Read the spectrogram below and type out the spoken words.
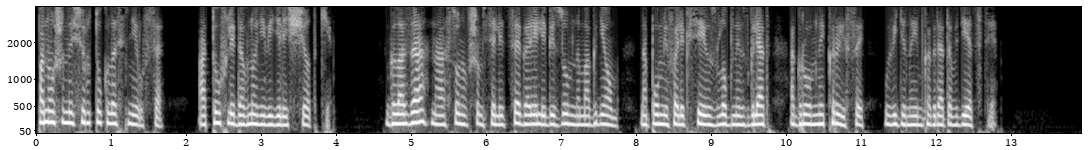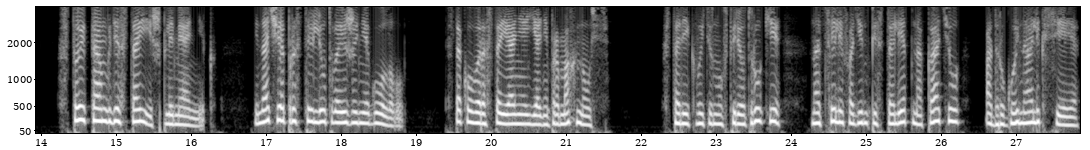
Поношенный сюртук лоснился, а туфли давно не видели щетки. Глаза на осунувшемся лице горели безумным огнем, напомнив Алексею злобный взгляд огромной крысы, увиденной им когда-то в детстве. «Стой там, где стоишь, племянник!» Иначе я прострелю твоей жене голову. С такого расстояния я не промахнусь. Старик вытянул вперед руки, нацелив один пистолет на Катю, а другой на Алексея.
